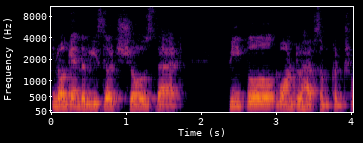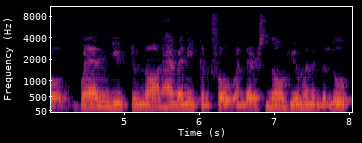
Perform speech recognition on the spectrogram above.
you know, again, the research shows that people want to have some control. When you do not have any control, when there's no human in the loop,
